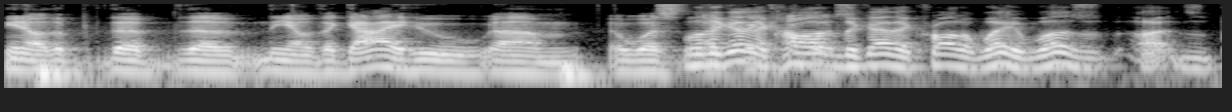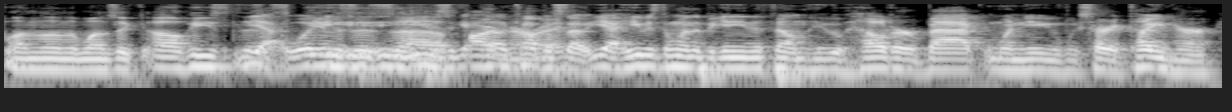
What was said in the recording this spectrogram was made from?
You know, the the the you know the guy who um, was Well, like, the guy that crawled the guy that crawled away was uh, one of the ones that oh he's the, Yeah, well, he was his uh, he's a partner, accomplice, right? though. Yeah, he was the one at the beginning of the film who held her back when he started cutting her,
